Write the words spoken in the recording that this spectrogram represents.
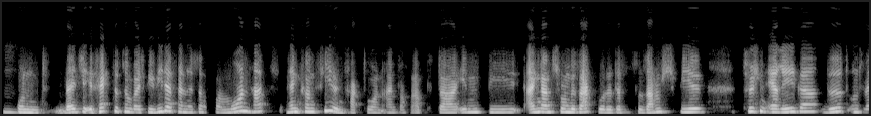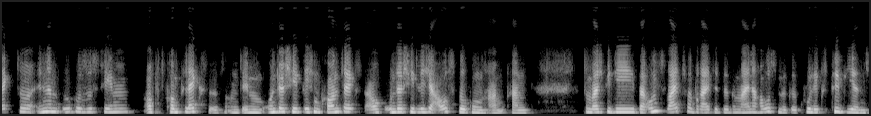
Mhm. Und welche Effekte zum Beispiel Wiedervernässung von Mooren hat, hängt von vielen Faktoren einfach ab. Da eben, wie eingangs schon gesagt wurde, das Zusammenspiel zwischen Erreger, Wirt und Vektor in einem Ökosystem oft komplex ist und im unterschiedlichen Kontext auch unterschiedliche Auswirkungen haben kann. Zum Beispiel die bei uns weit verbreitete gemeine Hausmücke, Culex pipiens,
